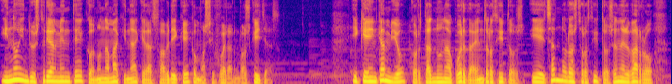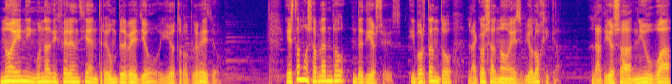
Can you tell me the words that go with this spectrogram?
y no industrialmente con una máquina que las fabrique como si fueran rosquillas y que en cambio, cortando una cuerda en trocitos y echando los trocitos en el barro, no hay ninguna diferencia entre un plebeyo y otro plebeyo. Estamos hablando de dioses, y por tanto la cosa no es biológica. La diosa Niuwa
